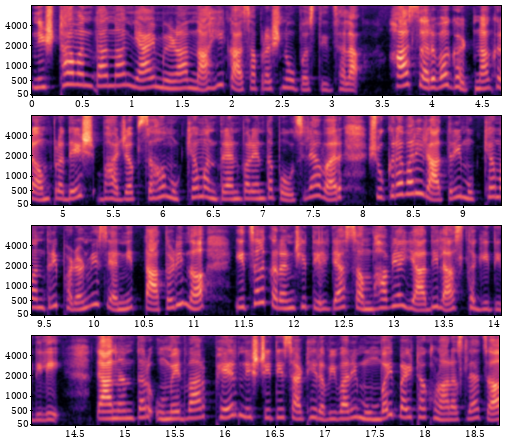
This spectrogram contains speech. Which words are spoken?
निष्ठावंतांना न्याय मिळणार नाही का असा प्रश्न उपस्थित झाला. हा सर्व घटनाक्रम प्रदेश भाजपसह मुख्यमंत्र्यांपर्यंत पोहोचल्यावर शुक्रवारी रात्री मुख्यमंत्री फडणवीस यांनी तातडीनं इचलकरंजीतील त्या संभाव्य यादीला स्थगिती दिली. त्यानंतर उमेदवार फेरनिश्चितीसाठी रविवारी मुंबईत बैठक होणार असल्याचं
